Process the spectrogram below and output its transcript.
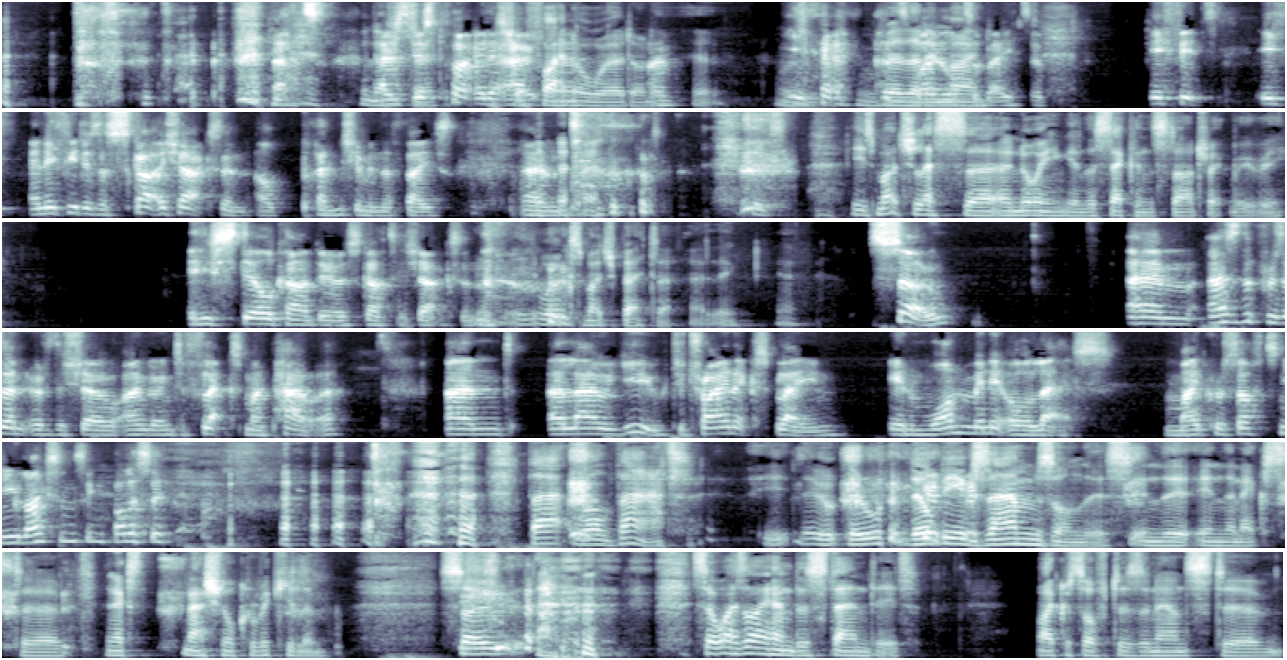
That's, Enough I was just said. putting it your out final there. word on I'm- it. Yeah. We'll, yeah, we'll bear that's that my in mind. ultimatum. If it's if and if he does a Scottish accent, I'll punch him in the face. Um, he's much less uh, annoying in the second Star Trek movie. he still can't do a Scottish accent. It works much better, I think. Yeah. So, um, as the presenter of the show, I'm going to flex my power and allow you to try and explain in one minute or less Microsoft's new licensing policy. that well, that there, there, there'll be exams on this in the in the next uh, the next national curriculum. So, so as I understand it, Microsoft has announced um,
